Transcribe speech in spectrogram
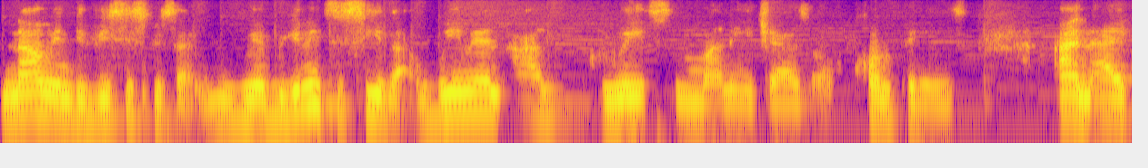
now in the VC space, we're beginning to see that women are great managers of companies. And I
